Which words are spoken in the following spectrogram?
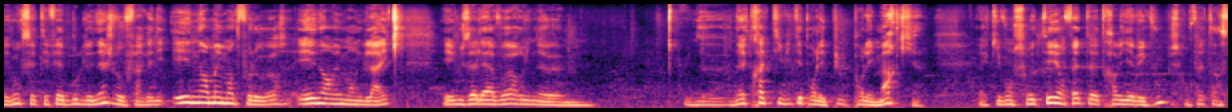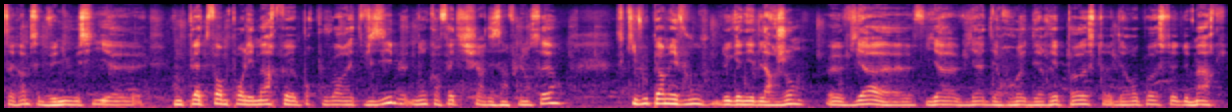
Et donc cet effet boule de neige va vous faire gagner énormément de followers, énormément de likes, et vous allez avoir une, euh, une, attractivité pour les pour les marques euh, qui vont souhaiter en fait travailler avec vous, puisqu'en fait Instagram c'est devenu aussi euh, une plateforme pour les marques pour pouvoir être visible. Donc en fait ils cherchent des influenceurs, ce qui vous permet vous de gagner de l'argent via, via, via des, des des reposts de marques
